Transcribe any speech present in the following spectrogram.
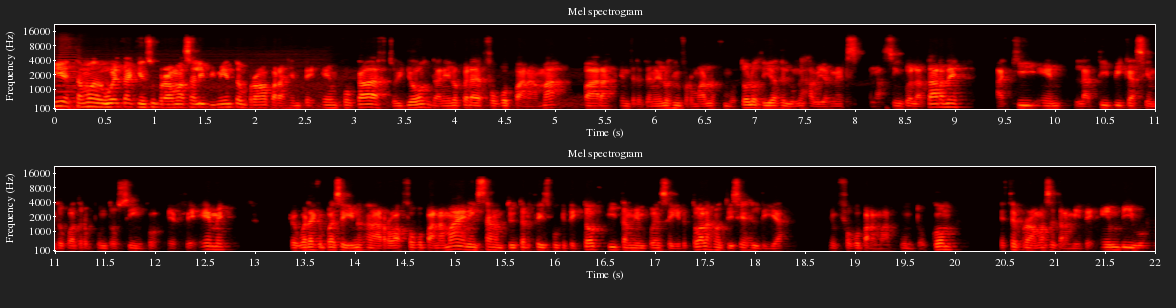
Y estamos de vuelta aquí en su programa Sal y Pimiento, un programa para gente enfocada. Estoy yo, Daniel Opera de Foco Panamá, para entretenerlos informarlos como todos los días de lunes a viernes a las 5 de la tarde, aquí en la típica 104.5 FM. Recuerda que pueden seguirnos en arroba Foco Panamá en Instagram, Twitter, Facebook y TikTok y también pueden seguir todas las noticias del día en focopanamá.com. Este programa se transmite en vivo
